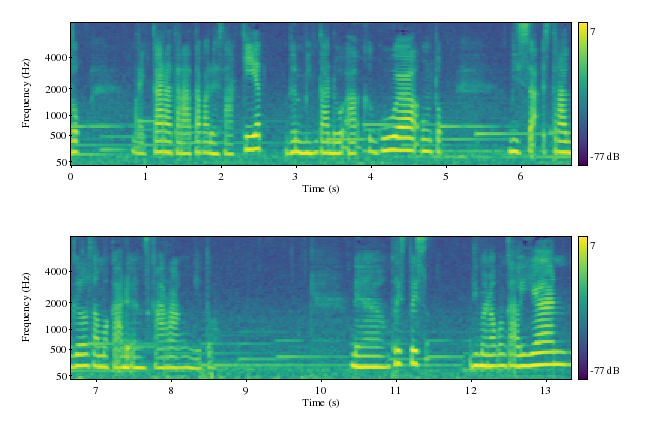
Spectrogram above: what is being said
untuk mereka rata-rata pada sakit dan minta doa ke gue untuk bisa struggle sama keadaan sekarang gitu. Dan please please di mana pun kalian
